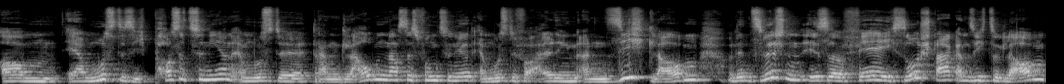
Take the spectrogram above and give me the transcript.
Ähm, er musste sich positionieren, er musste dran glauben, dass es funktioniert, er musste vor allen Dingen an sich glauben und inzwischen ist er fähig, so stark an sich zu glauben,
